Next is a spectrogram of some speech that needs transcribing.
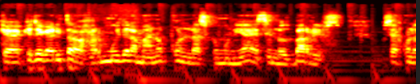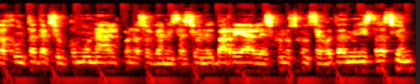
que había que llegar y trabajar muy de la mano con las comunidades en los barrios o sea, con las juntas de acción comunal, con las organizaciones barriales, con los consejos de administración,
